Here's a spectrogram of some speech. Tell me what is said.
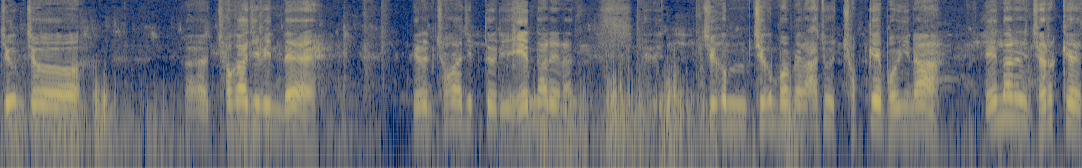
지금 저 어, 초가집인데 이런 초가집들이 옛날에는 지금 지금 보면 아주 좁게 보이나 옛날에는 저렇게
